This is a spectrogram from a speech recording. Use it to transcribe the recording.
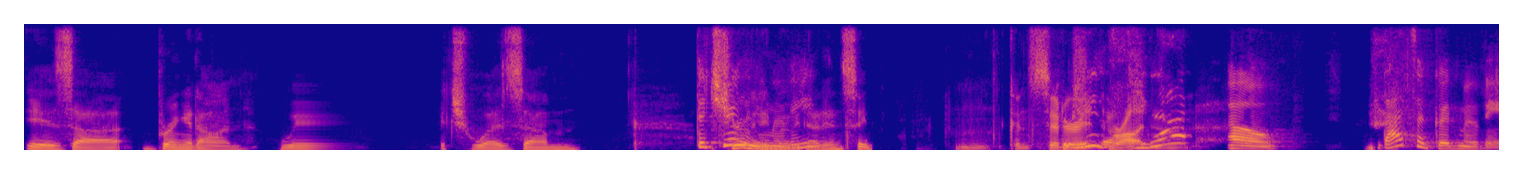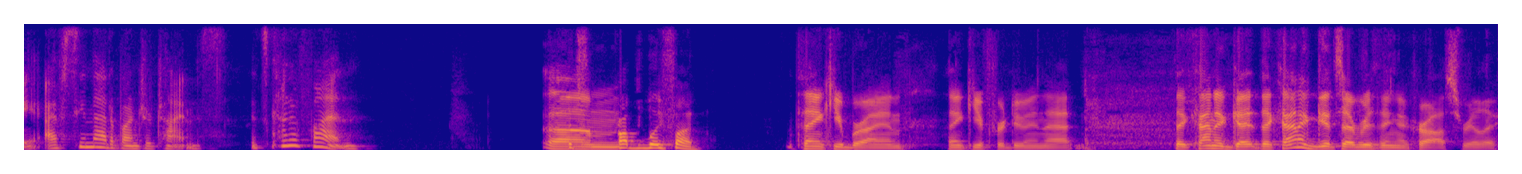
is uh, Bring It On, which, which was um, The a cheerleading movie. that I didn't see. Mm, consider Did it you see brought. that? Oh, that's a good movie. I've seen that a bunch of times. It's kind of fun. It's Um, probably fun. Thank you, Brian. Thank you for doing that. That kind of get that kind of gets everything across, really.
